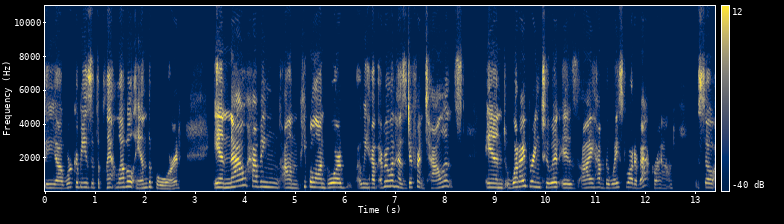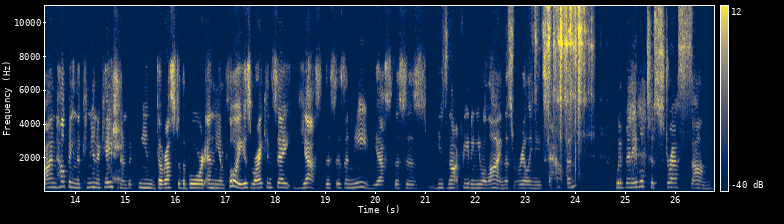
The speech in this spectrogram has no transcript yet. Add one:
the uh, worker bees at the plant level, and the board. And now having um, people on board, we have everyone has different talents. And what I bring to it is I have the wastewater background. So I'm helping the communication between the rest of the board and the employees where I can say, yes, this is a need. Yes, this is, he's not feeding you a line. This really needs to happen. We've been able to stress, um,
